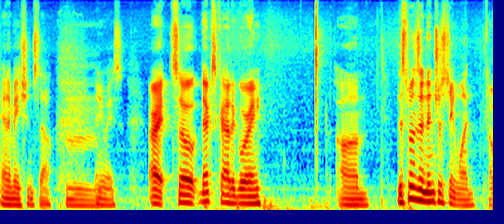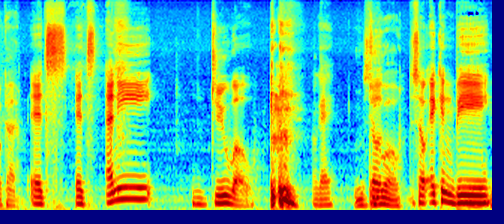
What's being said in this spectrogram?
animation style Mm. anyways all right so next category um this one's an interesting one Okay. it's it's any duo okay So- Duo. so it can be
